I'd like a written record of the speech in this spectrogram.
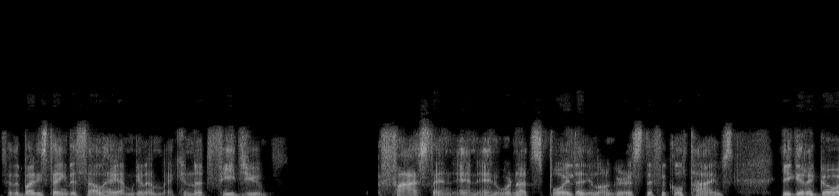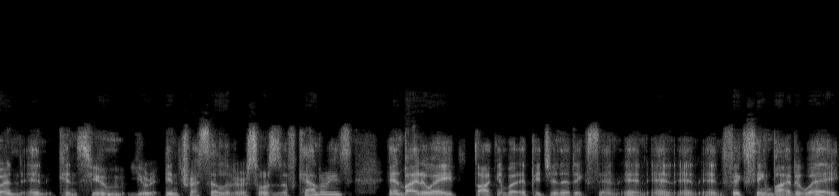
So the body's telling the cell, hey, I'm gonna, I cannot feed you fast and and and we're not spoiled any longer. It's difficult times. You got to go and and consume your intracellular sources of calories. And by the way talking about epigenetics and and and and, and fixing by the way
